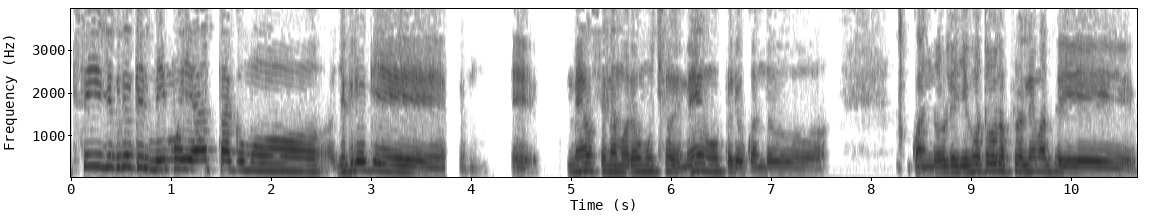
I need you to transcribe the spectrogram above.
Sí, yo creo que el mismo ya está como, yo creo que eh, Meo se enamoró mucho de Meo, pero cuando, cuando le llegó todos los problemas de,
